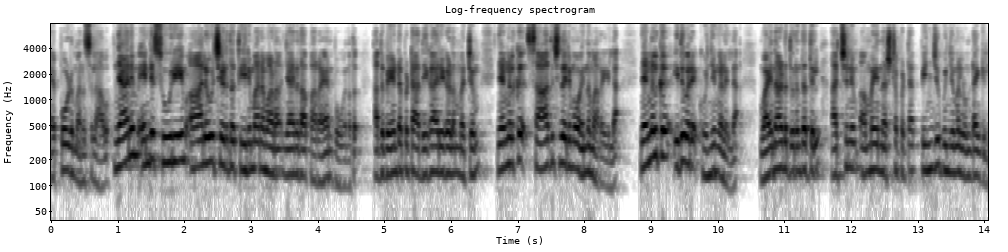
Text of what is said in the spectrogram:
എപ്പോഴും മനസ്സിലാവും. ഞാനും എന്റെ സൂര്യയും ആലോചിച്ചെടുത്ത തീരുമാനമാണ് ഞാനിതാ പറയാൻ പോകുന്നത്. അത് വേണ്ടപ്പെട്ട അധികാരികളും മറ്റും ഞങ്ങൾക്ക് സാധിച്ചു തരുമോ എന്നും അറിയില്ല. ഞങ്ങൾക്ക് ഇതുവരെ കുഞ്ഞുങ്ങളില്ല. വയനാട് ദുരന്തത്തിൽ അച്ഛനും അമ്മയും നഷ്ടപ്പെട്ട പിഞ്ചു കുഞ്ഞുങ്ങൾ ഉണ്ടെങ്കിൽ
